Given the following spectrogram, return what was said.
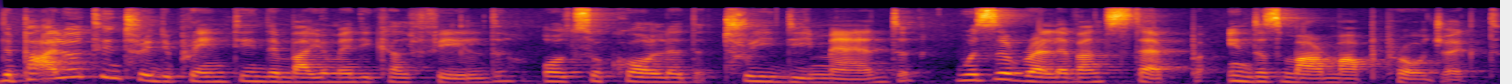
The pilot in 3D printing in the biomedical field, also called 3D Med, was a relevant step in the Smart Map project.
